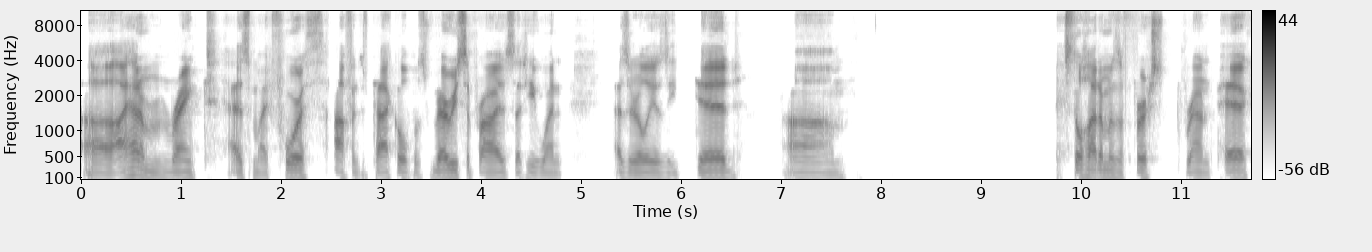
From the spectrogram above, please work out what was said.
Uh, I had him ranked as my fourth offensive tackle. Was very surprised that he went as early as he did. Um, I still had him as a first round pick.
